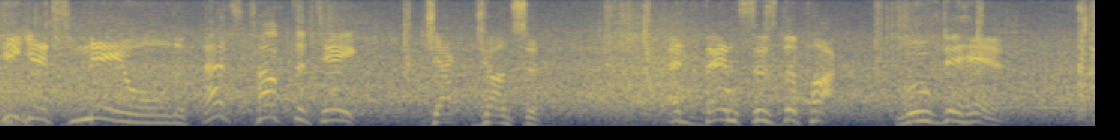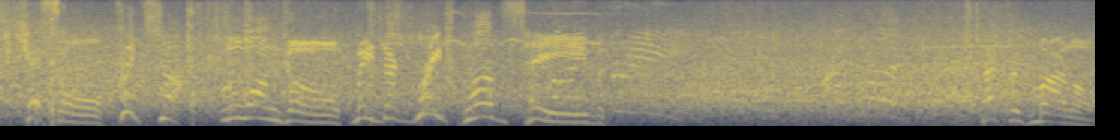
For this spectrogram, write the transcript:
He gets nailed. That's tough to take. Jack Johnson advances the puck. Moved ahead. Kessel, quick shot. Luongo made the great glove save. Patrick Marleau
